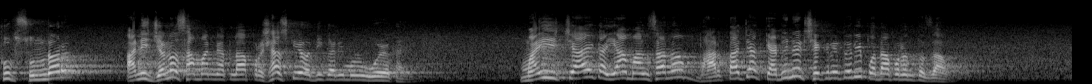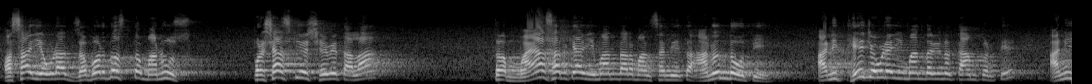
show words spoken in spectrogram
खूप सुंदर आणि जनसामान्यातला प्रशासकीय अधिकारी म्हणून ओळख आहे. माझी इच्छा आहे का या माणसानं भारताच्या कॅबिनेट सेक्रेटरी पदापर्यंत जावं. असा एवढा जबरदस्त माणूस प्रशासकीय सेवेत आला तर मायासारख्या इमानदार माणसाने तर आनंद होते. आणि ते जेवढ्या इमानदारीनं काम करते आणि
